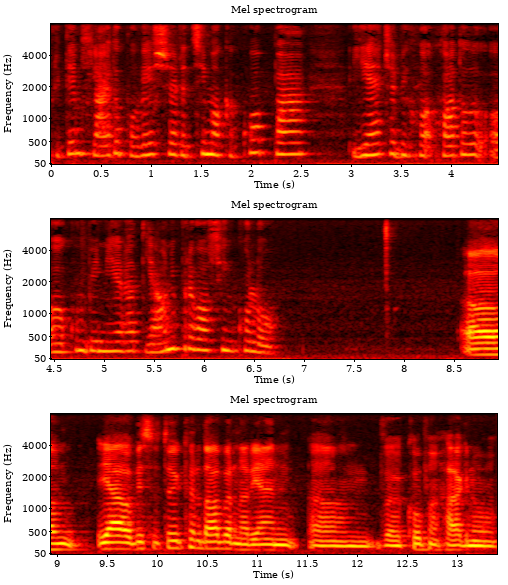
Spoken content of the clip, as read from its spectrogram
pri tem slajdu poveš, recimo, kako pa je, če bi ho hotel o, kombinirati javni prevoz in kolo? Um, ja, v bistvu to je kar dobro narejen um, v Kopenhagnu,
